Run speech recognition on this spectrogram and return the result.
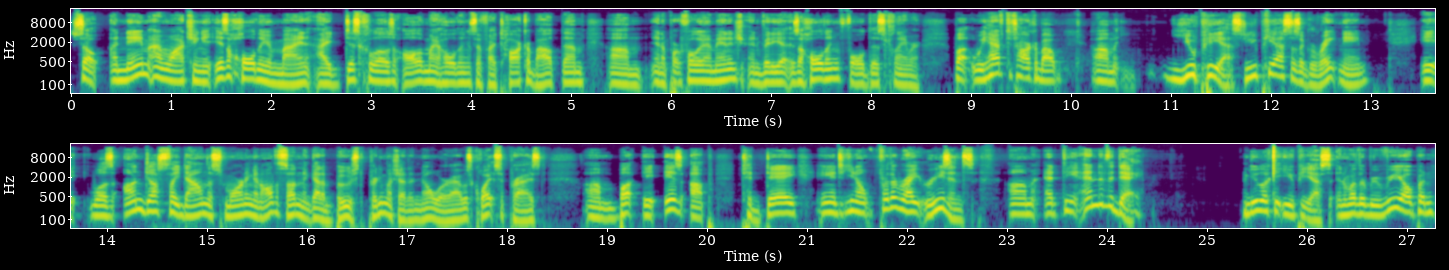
So, a name I'm watching it is a holding of mine. I disclose all of my holdings if I talk about them um, in a portfolio I manage. NVIDIA is a holding, full disclaimer. But we have to talk about um, UPS. UPS is a great name. It was unjustly down this morning, and all of a sudden it got a boost pretty much out of nowhere. I was quite surprised. Um, but it is up today, and you know, for the right reasons. Um, at the end of the day, you look at UPS, and whether we reopen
